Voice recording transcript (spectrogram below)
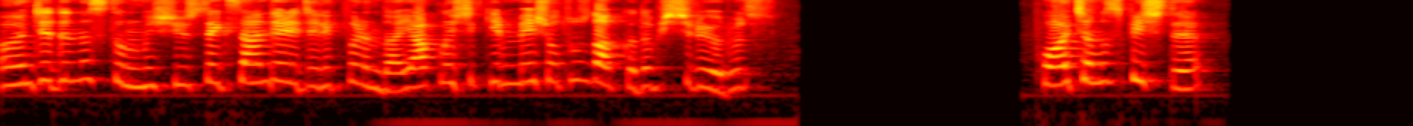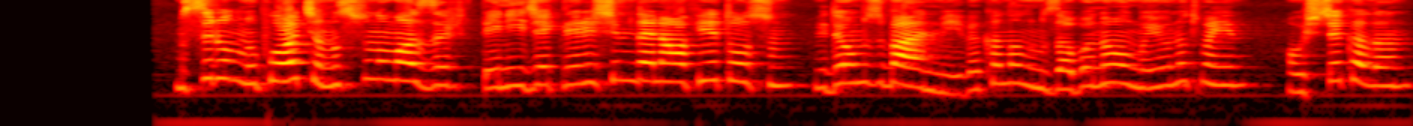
Önceden ısıtılmış 180 derecelik fırında yaklaşık 25-30 dakikada pişiriyoruz. Poğaçamız pişti. Mısır unlu poğaçamız sunum hazır. Deneyecekleri şimdiden afiyet olsun. Videomuzu beğenmeyi ve kanalımıza abone olmayı unutmayın. Hoşçakalın.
